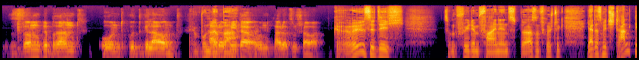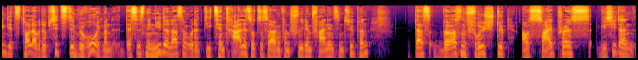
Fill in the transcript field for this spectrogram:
sonnengebrannt und gut gelaunt. Wunderbar. Hallo Peter und hallo Zuschauer. Grüße dich zum Freedom Finance Börsenfrühstück. Ja, das mit Strand klingt jetzt toll, aber du sitzt im Büro. Ich meine, das ist eine Niederlassung oder die Zentrale sozusagen von Freedom Finance in Zypern. Das Börsenfrühstück aus Cyprus. Wie sieht ein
